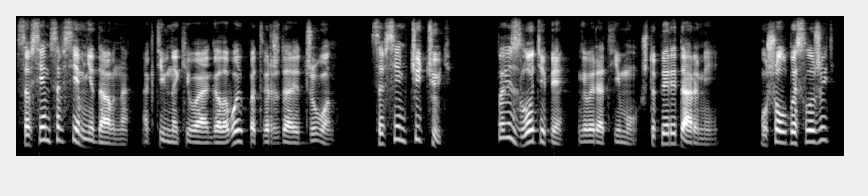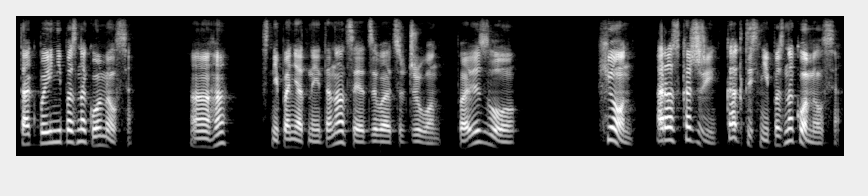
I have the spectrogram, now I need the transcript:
«Совсем-совсем недавно», – активно кивая головой, подтверждает Джувон. «Совсем чуть-чуть. Повезло тебе», – говорят ему, – «что перед армией. Ушел бы служить, так бы и не познакомился». «Ага», – с непонятной интонацией отзывается Дживон. «Повезло». «Хён, а расскажи, как ты с ней познакомился?»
